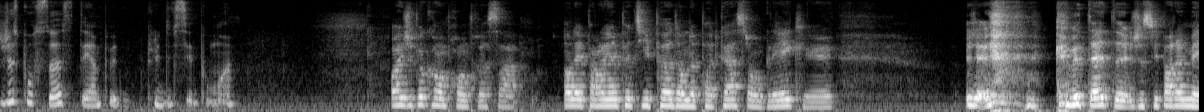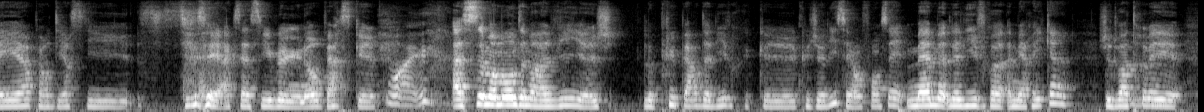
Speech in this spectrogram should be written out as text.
juste pour ça, c'était un peu plus difficile pour moi. Ouais, je peux comprendre ça. On a parlé un petit peu dans le podcast anglais que que peut-être je suis pas le meilleur pour dire si, c'est accessible ou non parce que à ce moment de ma vie, euh, le plupart des livres que, que je lis, c'est en français. Même le livre américain, je dois trouver mm-hmm. euh,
